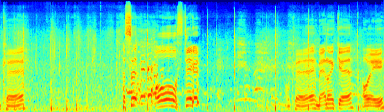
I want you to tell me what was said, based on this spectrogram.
오케이. 패스. 오 스틸. 오케이. 매너 있게. 어웨이.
